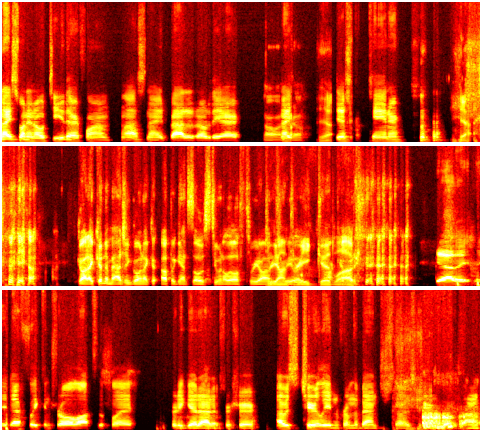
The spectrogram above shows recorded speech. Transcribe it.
nice one in OT there for him last night, batted it out of the air. oh, Nice. no. Dish Kaner. Yeah. yeah. God, I couldn't imagine going like, up against those two in a little three on Three on like, three, good luck. Yeah, they, they definitely control lots of the play. Pretty good at it for sure. I was cheerleading from the bench, so I was cheering boys on.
